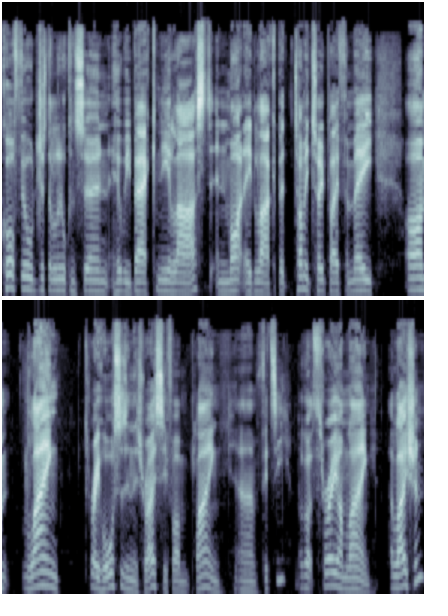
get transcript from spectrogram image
Caulfield, just a little concern. He'll be back near last and might need luck. But Tommy two play for me. I'm laying three horses in this race if I'm playing um, Fitzy. I've got three I'm laying. Elation.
